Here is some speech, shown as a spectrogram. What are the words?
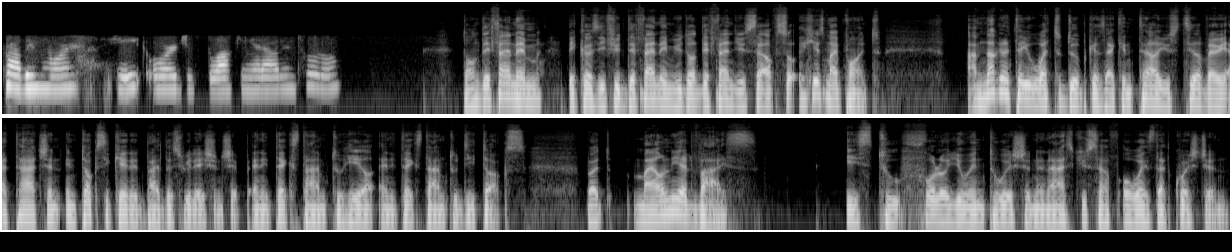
Probably more hate or just blocking it out in total. Don't defend him because if you defend him, you don't defend yourself. So here's my point. I'm not going to tell you what to do because I can tell you're still very attached and intoxicated by this relationship, and it takes time to heal and it takes time to detox. But my only advice is to follow your intuition and ask yourself always that question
